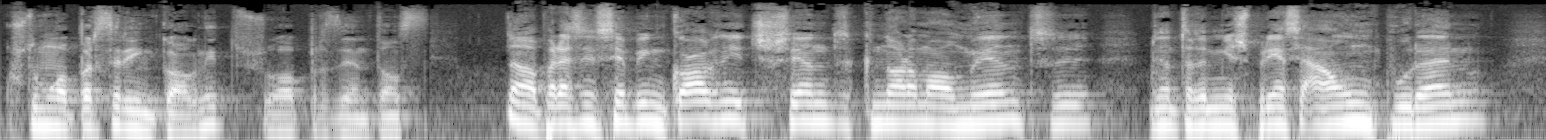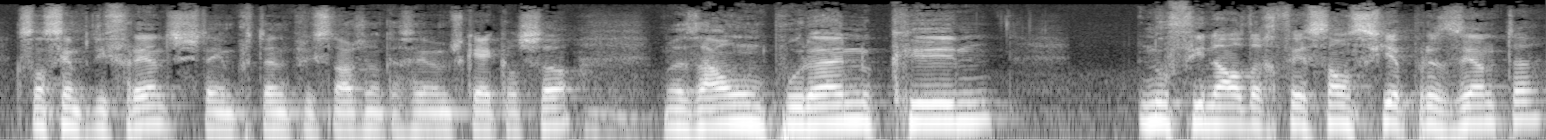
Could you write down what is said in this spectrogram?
costumam aparecer incógnitos ou apresentam-se? Não, aparecem sempre incógnitos, sendo que normalmente, dentro da minha experiência, há um por ano, que são sempre diferentes, isto é importante, por isso nós nunca sabemos quem é que eles são, mas há um por ano que no final da refeição se apresenta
